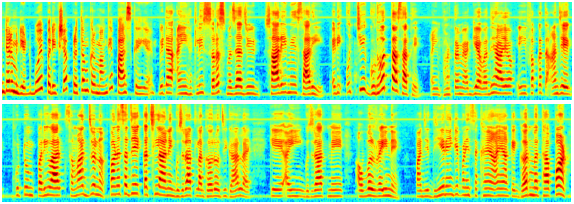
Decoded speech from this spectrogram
ઇન્ટરમીડિયેટ બોય પરીક્ષા પ્રથમ ક્રમાંકે પાસ કહી હોય બેટા, અહીં એટલી સરસ મજાજી સારી મેં સારી, એડી ઊંચી ગુણવત્તા સાથે અહીં ભણતર મેં અગિયાર વધ્યા આવ્યો એ ફક્ત આજે કુટુંબ, પરિવાર સમાજ જો ન પણ સજે કચ્છલા અને ગુજરાતલા ગૌરવજી ગાલાય કે અહીં ગુજરાત મેં અવ્વલ રહીને પાંજે ધીરે કે પણ સખાયા આયા કે ઘર મથા પણ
